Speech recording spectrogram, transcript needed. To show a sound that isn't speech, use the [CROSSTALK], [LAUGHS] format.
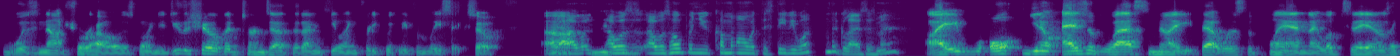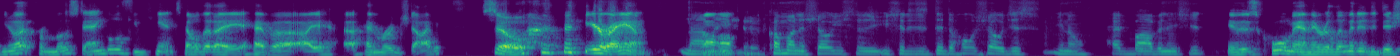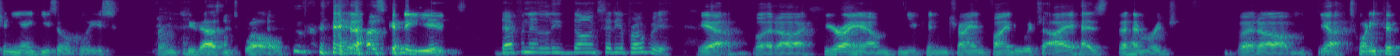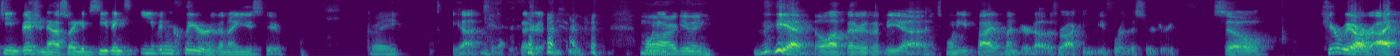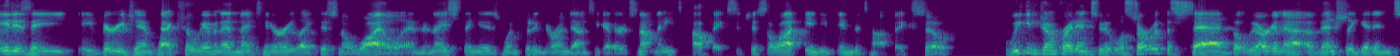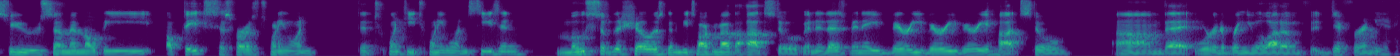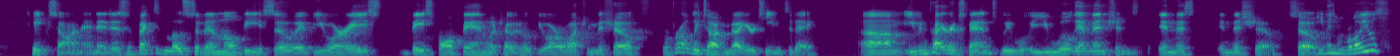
was not sure how I was going to do the show, but it turns out that I'm healing pretty quickly from LASIK. So, uh, yeah, I was, I was, I was hoping you come on with the Stevie Wonder glasses, man. I, you know, as of last night, that was the plan. I looked today and I was like, you know what? From most angles, you can't tell that I have a, I, a hemorrhaged eye. So [LAUGHS] here I am. Nah, man, you um, should have come on the show. You should you should have just did the whole show, just you know, head bobbing and shit. It was cool, man. They were limited edition Yankees Oakleys from 2012. [LAUGHS] I was going to use definitely Dong City appropriate. Yeah, but uh here I am. You can try and find which eye has the hemorrhage. But um yeah, 2015 vision now, so I can see things even clearer than I used to. Great. Yeah, it's a lot better than [LAUGHS] more arguing. [LAUGHS] yeah, a lot better than the uh, 2500 I was rocking before the surgery. So here we are. Uh, it is a, a very jam packed show. We haven't had an itinerary like this in a while. And the nice thing is, when putting the rundown together, it's not many topics, it's just a lot in, in the topics. So we can jump right into it. We'll start with the sad, but we are going to eventually get into some MLB updates as far as the 21 the 2021 season most of the show is going to be talking about the hot stove, and it has been a very, very, very hot stove um, that we're going to bring you a lot of different yeah. takes on, and it has affected most of MLB. So if you are a baseball fan, which I would hope you are watching the show, we're probably talking about your team today. Um, even Pirates fans, we will, you will get mentioned in this in this show. So even Royals.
